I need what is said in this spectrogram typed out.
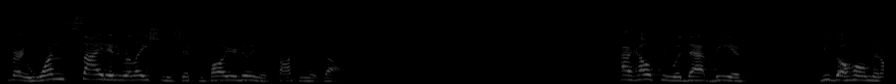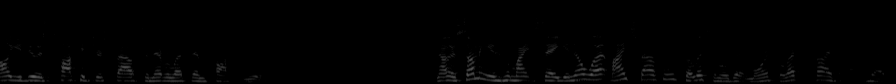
It's a very one sided relationship if all you're doing is talking at God. How healthy would that be if you go home and all you do is talk at your spouse and never let them talk to you? Now, there's some of you who might say, you know what, my spouse needs to listen a little bit more, so let's try that. But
